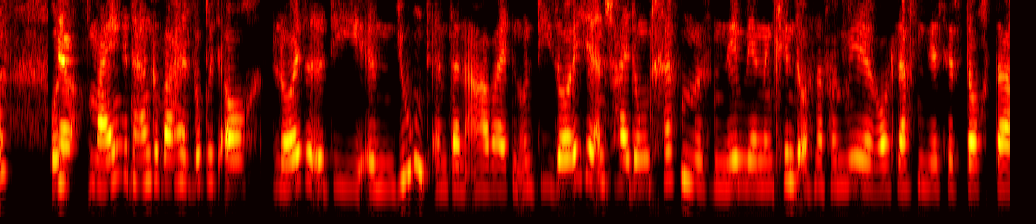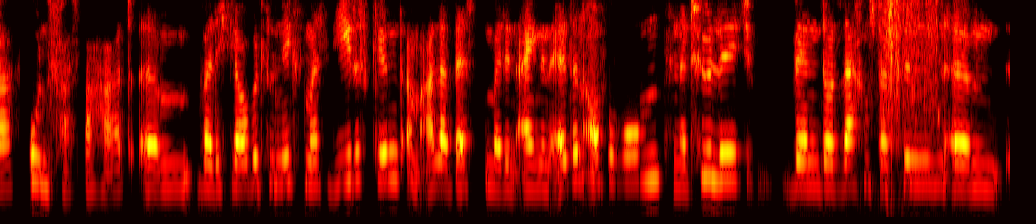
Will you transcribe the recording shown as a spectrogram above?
Und ja. mein Gedanke war halt wirklich auch, Leute, die in Jugendämtern arbeiten und die solche Entscheidungen treffen müssen, nehmen wir ein Kind aus einer Familie raus, lassen wir es jetzt doch da unfassbar hart. Ähm, weil ich glaube, zunächst mal ist jedes Kind am allerbesten bei den eigenen Eltern aufgehoben. Natürlich, wenn dort Sachen stattfinden, ähm,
